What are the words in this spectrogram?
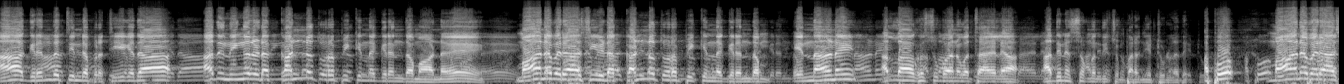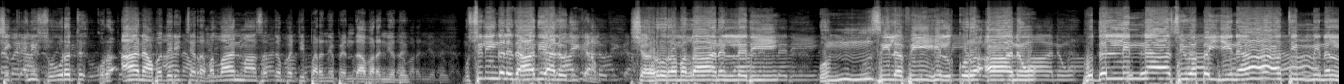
ആ ഗ്രന്ഥത്തിന്റെ പ്രത്യേകത അത് നിങ്ങളുടെ കണ്ണു തുറപ്പിക്കുന്ന ഗ്രന്ഥമാണ്. മാനവരാശിയുടെ കണ്ണു തുറപ്പിക്കുന്ന ഗ്രന്ഥം എന്നാണ് അള്ളാഹു സുബാന അതിനെ സംബന്ധിച്ചും പറഞ്ഞിട്ടുള്ളത്. അപ്പോ മാനവരാശി ഇനി സൂറത്ത് ഖുർആൻ അവതരിച്ച റമദാൻ മാസത്തെ പറ്റി പറഞ്ഞപ്പോ എന്താ പറഞ്ഞത്? മുസ്ലിങ്ങൾ ഇത് ആദ്യം ആലോചിക്കണം. ഷഹറു ഉൻസില ഫീഹിൽ ഖുർആനു ഹുദൽ ലിന്നാസി വബയ്യിനാതിൻ മിനൽ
